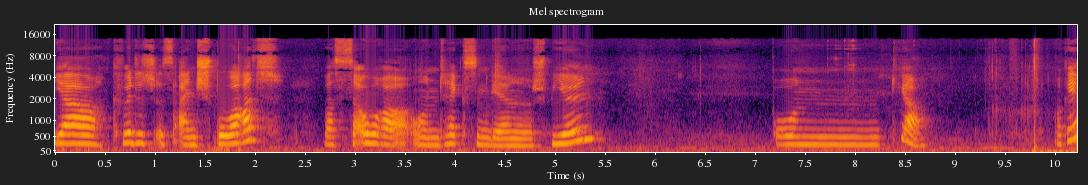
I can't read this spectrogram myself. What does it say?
ja, Quidditch ist ein Sport, was Zauberer und Hexen gerne spielen. Und ja. Okay?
